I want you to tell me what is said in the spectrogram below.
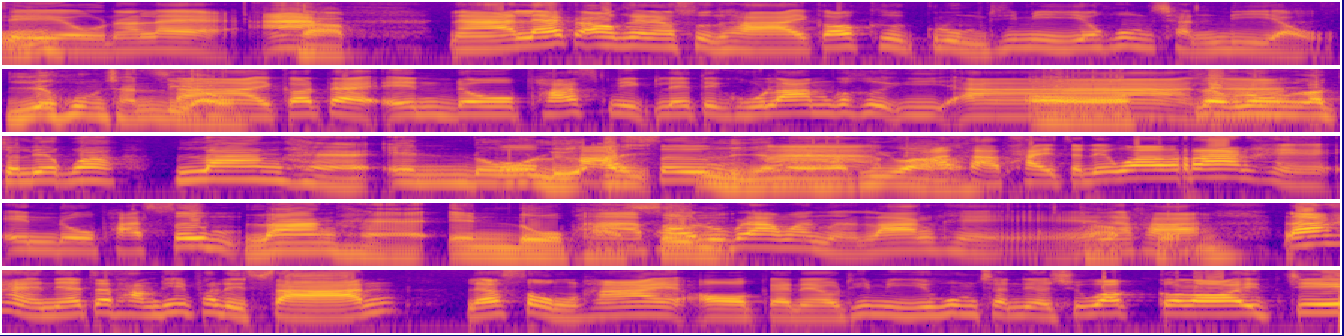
เซลล์นั่นแหละอะครับ นะและออร์แกเนลสุดท้ายก็คือกลุ่มที่มีเยื่อหุ้มชั้นเดียว เยื่อหุ้มชั้นเดียว ใช่ ก็แต่ endoplasmic reticulum ก็คือ ER อ๋อแล้วลงนะเราจะเรียกว่าร่างแหเอนโดหรืออะไร Opasm หรือยังไงครับพี่วาภาษาไทยจะเรียกว่าร่างแห endoplasm ร่างแหเอนโดพาอ่าเพซึราะมรูปร่างมันเหมือนร่างแหครับนะคะผมร่างแหเนี้ยจะทำที่ผลิตสาร และส่งให้ออร์แกเนลที่มีเยื่อหุ้มชั้นเดียวชื่อว่ากลอยจี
